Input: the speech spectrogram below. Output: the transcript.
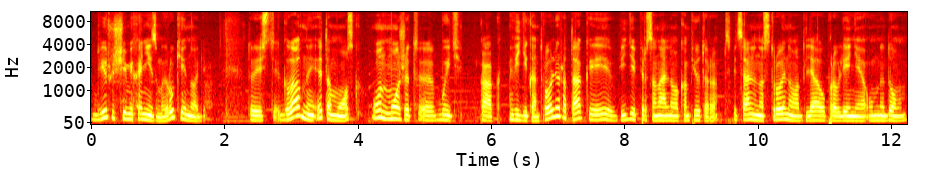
движущие механизмы, руки и ноги. То есть главный это мозг. Он может э, быть как в виде контроллера, так и в виде персонального компьютера, специально настроенного для управления умным домом.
